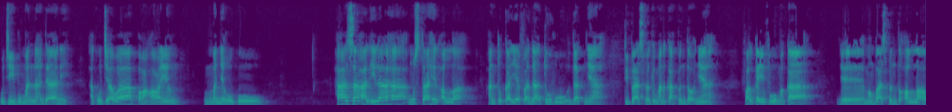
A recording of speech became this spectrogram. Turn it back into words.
Ujibu man nadani Aku jawab orang-orang yang menyeruku. Hasa al ilaha mustahil Allah antukayyafa datuhu datnya dibahas bagaimanakah bentuknya fal kaifu maka ya, membahas bentuk Allah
